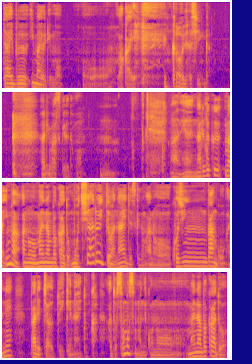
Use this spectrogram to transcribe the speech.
だいぶ今よりも若い 顔写真がありますけれども、うん、まあねなるべく、まあ、今あのマイナンバーカード持ち歩いてはないですけどあの個人番号がねバレちゃうといけないとかあとそもそもねこのマイナンバーカード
